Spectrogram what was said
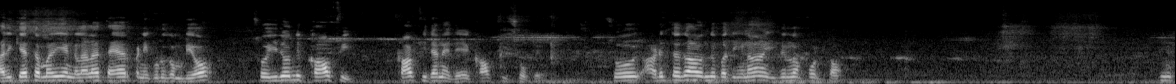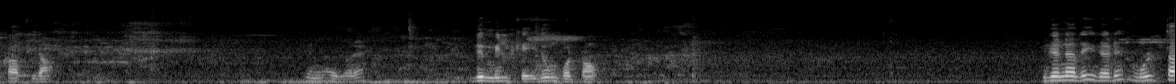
அதுக்கேற்ற மாதிரி எங்களால் தயார் பண்ணி கொடுக்க முடியும். ஸோ இது வந்து காஃபி காஃபி தானே இது? காஃபி சோப்பு ஸோ அடுத்ததாக வந்து பார்த்திங்கன்னா இதெல்லாம் போட்டோம். இதுவும் காஃபி தான். என்ன இது வேற? இது மில்க்கு இதுவும் போட்டோம். இது என்னது? இதோட முல்தா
